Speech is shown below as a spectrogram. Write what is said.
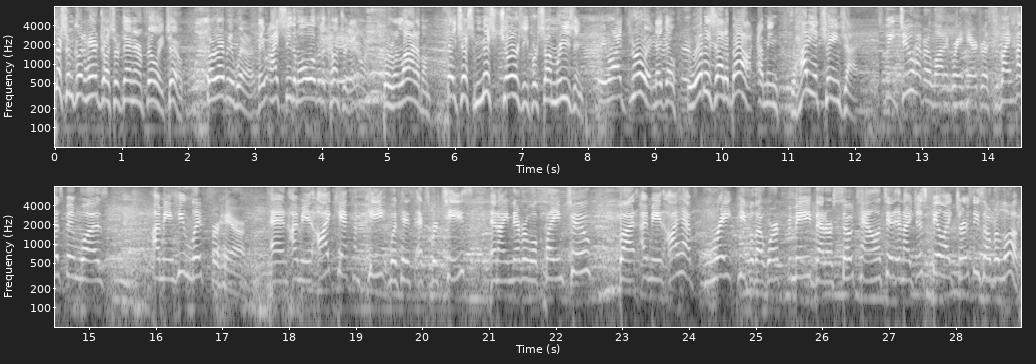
There's some good hairdressers down there in Philly too. They're everywhere. They, I see them all over the country. They- There's a lot of them. They just miss Jersey for some reason. They ride through it and they go, "What is that about?" I mean, how do you change that? We do have a lot of great hairdressers. My husband was, I mean, he lived for hair. And I mean, I can't compete with his expertise, and I never will claim to. But I mean, I have great people that work for me that are so talented, and I just feel like Jersey's overlooked.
